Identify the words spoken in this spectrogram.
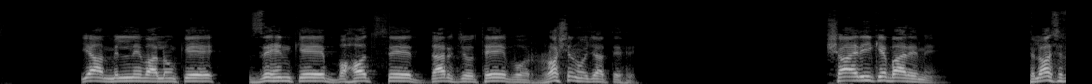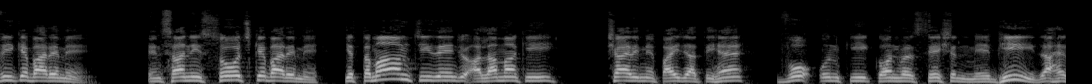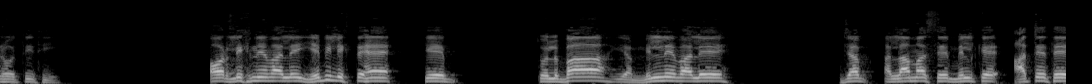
یا ملنے والوں کے ذہن کے بہت سے در جو تھے وہ روشن ہو جاتے تھے شاعری کے بارے میں فلاسفی کے بارے میں انسانی سوچ کے بارے میں یہ تمام چیزیں جو علامہ کی شاعری میں پائی جاتی ہیں وہ ان کی کانورسیشن میں بھی ظاہر ہوتی تھی اور لکھنے والے یہ بھی لکھتے ہیں کہ طلباء یا ملنے والے جب علامہ سے مل کے آتے تھے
